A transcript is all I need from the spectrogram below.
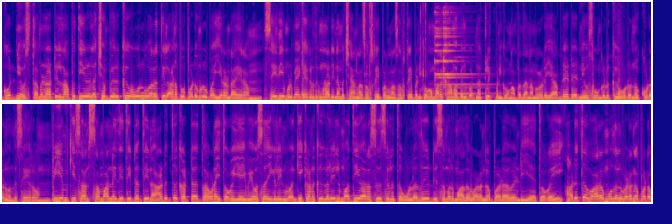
குட் நியூஸ் தமிழ்நாட்டில் நாற்பத்தி ஏழு லட்சம் பேருக்கு ஒரு வாரத்தில் அனுப்பப்படும் ரூபாய் இரண்டாயிரம். செய்தியை முழுமையாக கேட்கறதுக்கு முன்னாடி நம்ம சேனலை சப்ஸ்கிரைப் பண்ணலாம். சப்ஸ்கிரைப் பண்ணிக்கோங்க. மறக்காம பெல் பட்டனை கிளிக் பண்ணிக்கோங்க. அப்போ தான் நம்மளுடைய அப்டேட்டட் நியூஸ் உங்களுக்கு உடனுக்குடன் வந்து சேரும். பிஎம் கிசான் சமான் நிதி திட்டத்தின் அடுத்த கட்ட தவணை தொகையை விவசாயிகளின் வங்கி கணக்குகளில் மத்திய அரசு செலுத்த உள்ளது. டிசம்பர் மாதம் வழங்கப்பட வேண்டிய தொகை அடுத்த வாரம் முதல் வழங்கப்பட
